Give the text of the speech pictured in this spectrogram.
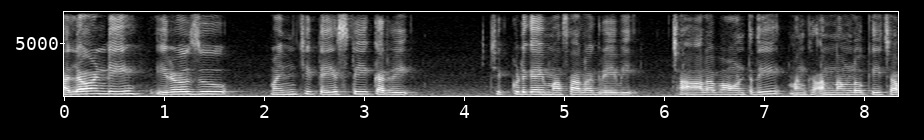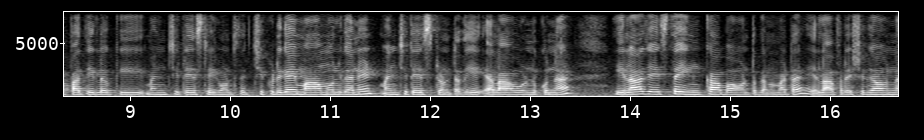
హలో అండి. ఈరోజు మంచి టేస్టీ కర్రీ చిక్కుడుగాయ మసాలా గ్రేవీ. చాలా బాగుంటుంది. మనకు అన్నంలోకి చపాతీలోకి మంచి టేస్టీగా ఉంటుంది. చిక్కుడుగాయ మామూలుగానే మంచి టేస్ట్ ఉంటుంది. ఎలా వండుకున్నా ఇలా చేస్తే ఇంకా బాగుంటుంది అనమాట ఇలా ఫ్రెష్గా ఉన్న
